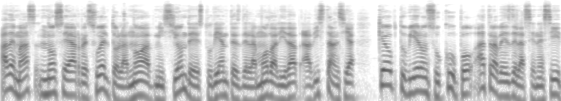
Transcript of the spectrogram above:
Además, no se ha resuelto la no admisión de estudiantes de la modalidad a distancia que obtuvieron su cupo a través de la CENESID.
